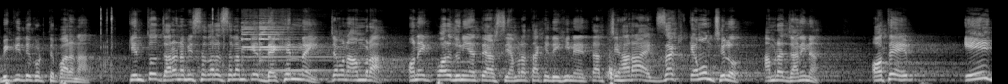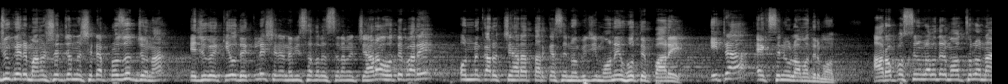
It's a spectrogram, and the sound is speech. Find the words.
বিকৃতি করতে পারে না। কিন্তু যারা নবী সাল্লাহ সাল্লামকে দেখেন নাই, যেমন আমরা, অনেক পরে দুনিয়াতে আসছি, আমরা তাকে দেখি নাই, তার চেহারা এক্সাক্ট কেমন ছিল, আমরা জানি না। অতএব, এই যুগের মানুষের জন্য সেটা প্রযোজ্য না, এই যুগে কেউ দেখলে সেটা নবী সাল্লাহ সাল্লামের চেহারাও হতে পারে, অন্য কারোর চেহারা তার কাছে নবীজি মনে হতে পারে। এটা এক শ্রেণীল আমাদের মত। আর অপশ্রেণীল আমাদের মত হলো না,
